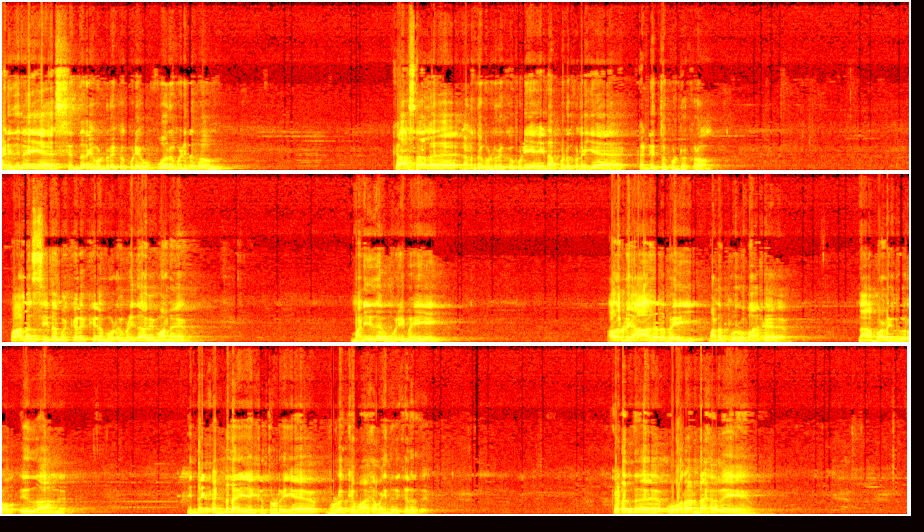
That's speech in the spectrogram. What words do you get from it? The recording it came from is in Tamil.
மனிதநேய சிந்தனை கொண்டிருக்கக்கூடிய ஒவ்வொரு மனிதரும் காசால நடந்து கொண்டிருக்கக்கூடிய இனப்படுகொலையை கண்டித்துக் கொண்டிருக்கிறோம். பாலஸ்தீன மக்களுக்கு நம்முடைய மனிதாபிமான மனித உரிமையை அதனுடைய ஆதரவை மனப்பூர்வமாக நாம் வழங்குகிறோம். இதுதான் இந்த கண்டன இயக்கத்தினுடைய முழக்கமாக அமைந்திருக்கிறது. கடந்த ஓராண்டாகவே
